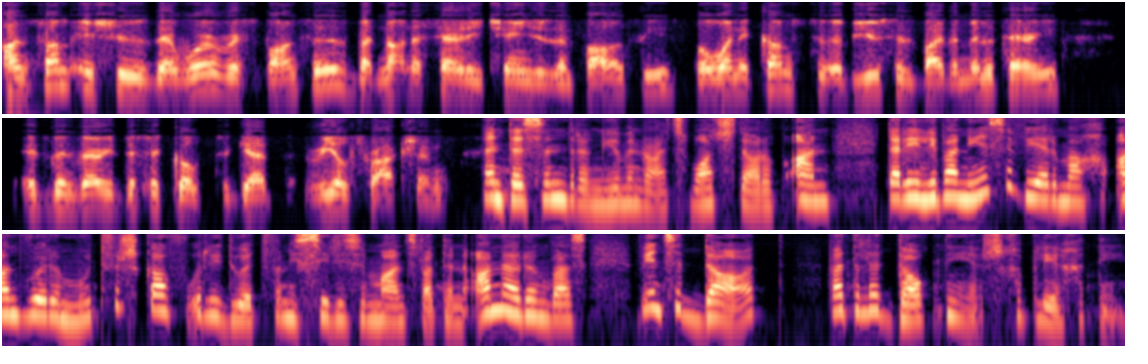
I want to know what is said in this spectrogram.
On some issues, there were responses, but not necessarily changes in policies. But when it comes to abuses by the military, it's been very difficult to get real traction. Intussen dring Human Rights Watch daarop aan dat die Libanese weermag antwoorde moet verskaf oor die dood van die Siriëse mans wat in aanhouding was weens 'n daad wat hulle dalk nie eers gepleeg het nie.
